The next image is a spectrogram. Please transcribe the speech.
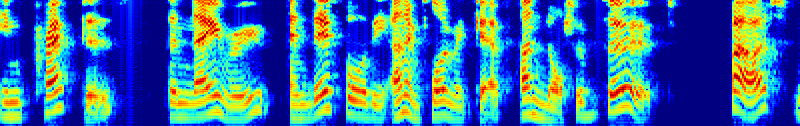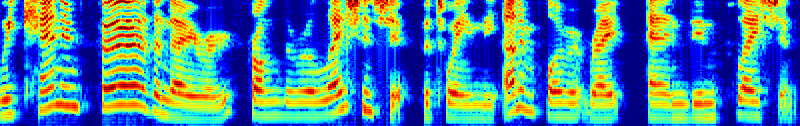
In practice, the NAIRU and therefore the unemployment gap are not observed. But we can infer the NAIRU from the relationship between the unemployment rate and inflation.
